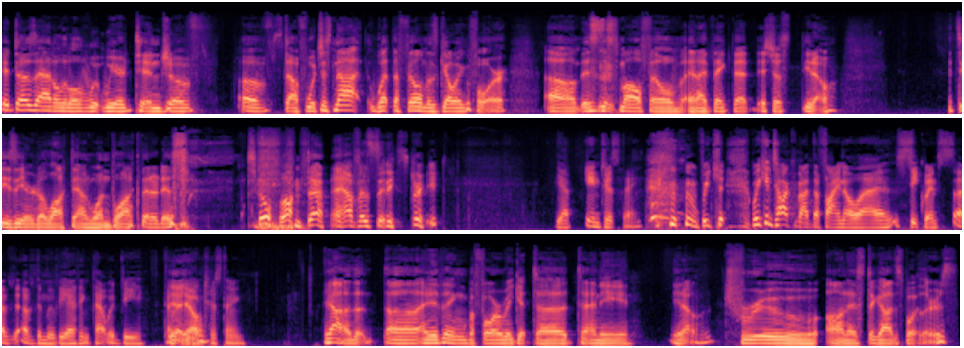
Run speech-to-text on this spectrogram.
it does add a little w- weird tinge of of stuff, which is not what the film is going for. Um, this is a small film, and I think that it's just you know it's easier to lock down one block than it is to lock down half a city street. Yep, interesting. we can we can talk about the final uh, sequence of of the movie. I think that would be that would Yeah, be yeah. interesting. Yeah. the- Uh, anything before we get to, to any, you know, true, honest to God spoilers?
